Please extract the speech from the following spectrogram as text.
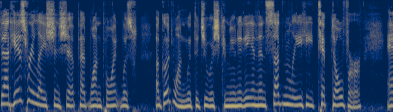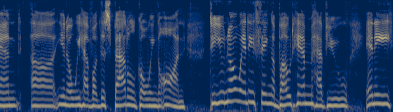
that his relationship at one point was a good one with the Jewish community, and then suddenly he tipped over, and uh, you know we have uh, this battle going on. Do you know anything about him? Have you any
